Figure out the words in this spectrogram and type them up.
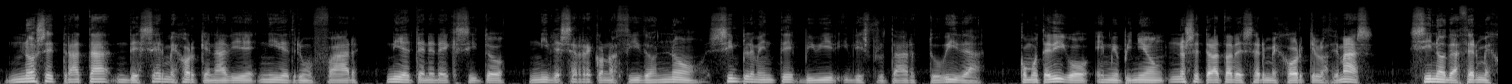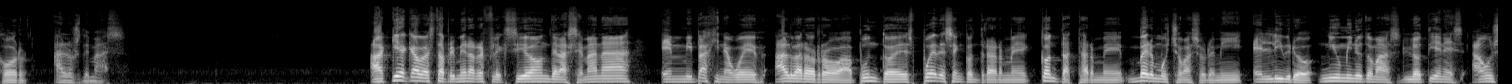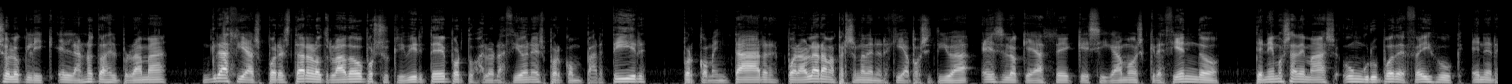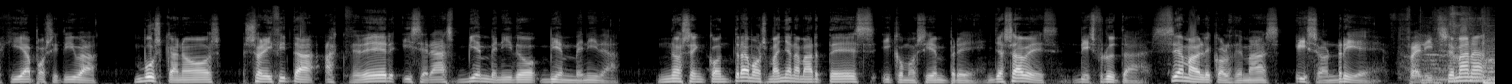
No se trata de ser mejor que nadie, ni de triunfar, ni de tener éxito, ni de ser reconocido, no, simplemente vivir y disfrutar tu vida, como te digo, en mi opinión, no se trata de ser mejor que los demás, sino de hacer mejor a los demás. Aquí acaba esta primera reflexión de la semana. En mi página web alvaroroa.es puedes encontrarme, contactarme, ver mucho más sobre mí. El libro Ni un minuto más lo tienes a un solo clic en las notas del programa. Gracias por estar al otro lado, por suscribirte, por tus valoraciones, por compartir, por comentar, por hablar a más personas de energía positiva, es lo que hace que sigamos creciendo. Tenemos además un grupo de Facebook, Energía Positiva. Búscanos, solicita acceder y serás bienvenido, bienvenida. Nos encontramos mañana martes y como siempre, ya sabes, disfruta, sea amable con los demás y sonríe. ¡Feliz semana!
